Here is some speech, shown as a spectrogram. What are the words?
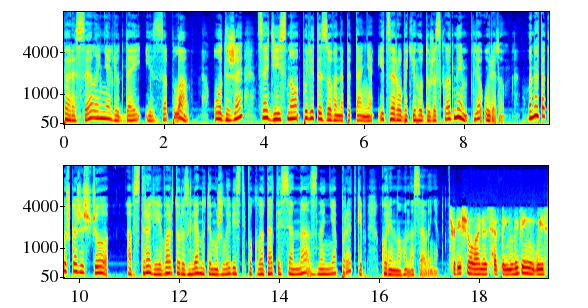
переселення людей із заплав. Отже, це дійсно політизоване питання, і це робить його дуже складним для уряду. Вона також каже, що Австралії варто розглянути можливість покладатися на знання предків корінного населення. Traditional owners have been living with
